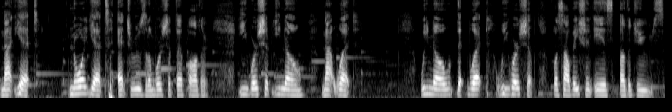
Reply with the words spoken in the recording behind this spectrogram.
not yet, nor yet at Jerusalem worship their Father. Ye worship ye know not what. We know that what we worship, for salvation is of the Jews.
